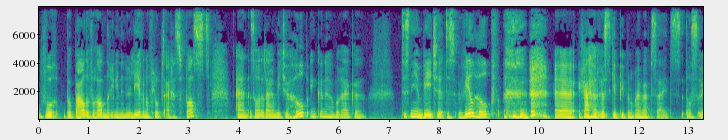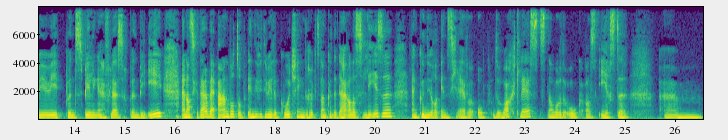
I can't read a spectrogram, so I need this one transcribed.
voor bepaalde veranderingen in uw leven of loopt ergens vast. En zouden daar een beetje hulp in kunnen gebruiken. Het is niet een beetje, het is veel hulp. uh, ga gerust piepen op mijn website. Dat is www.spelingenfluister.be. En als je daarbij aanbod op individuele coaching drukt, dan kun je daar alles lezen en kun je al inschrijven op de wachtlijst. Dan worden ook als eerste, um,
